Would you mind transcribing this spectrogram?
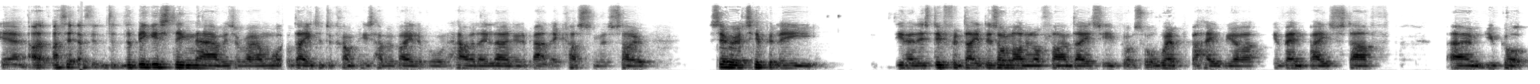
Yeah I, I, think, I think the biggest thing now is around what data do companies have available and how are they learning about their customers. So stereotypically you know, there's different data, there's online and offline data. So You've got sort of web behavior, event based stuff. Um, you've got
